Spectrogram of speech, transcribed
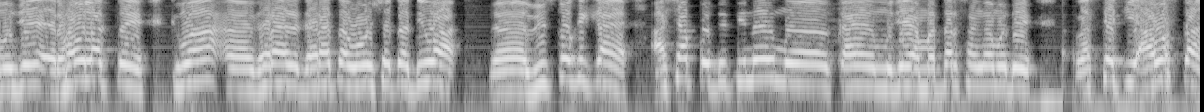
म्हणजे राहावं लागतंय. किंवा घरा घराचा वंशाचा दिवा विजतो की काय? अशा पद्धतीनं काय म्हणजे या मतदारसंघामध्ये रस्त्याची अवस्था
